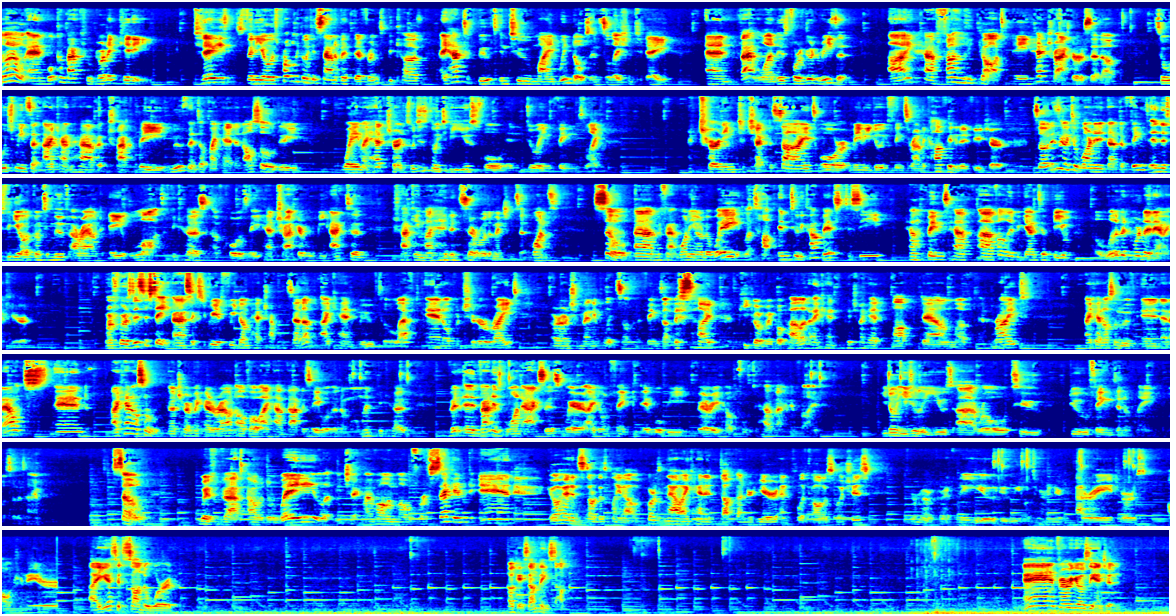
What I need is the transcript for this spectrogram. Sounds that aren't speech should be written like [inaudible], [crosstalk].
hello and welcome back to DorDek Kiddy. Today's video is probably going to sound a bit different because I had to boot into my Windows installation today and that one is for a good reason. I have finally [laughs] got a head tracker set up, so which means that I can have it track the movement of my head and also the way my head turns, which is going to be useful in doing things like turning to check the sides or maybe doing things around the cockpit in the future. So this is going to warn you that the things in this video are going to move around a lot because of course a head tracker will be active tracking my [laughs] head in several dimensions at once. So um, with that warning out of the way, let's hop into the cockpit to see how [laughs] things have uh, finally begun to feel a little bit more dynamic here. Of course, this is a uh, 6 degrees freedom head tracking setup. I can move to the left and over to the right or to manipulate some of the things on this [laughs] side. Peek over my co-pilot. I can pitch my head up, down, left, and right. I can also move in and out, and I can also uh, turn my head around, although I have that disabled at the moment because uh, that is one axis where I don't think it will be very helpful to have magnified. You don't usually use a roll to do things in a plane most of the time. So, with that out of the way, let me check my volume level for a second and go ahead and start this plane out. Of course, now I can duck under here and flick all the switches. If remember correctly, you do the alternator, battery, reverse, alternator. I guess it's on the word. Okay, something's up. And there goes the engine.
